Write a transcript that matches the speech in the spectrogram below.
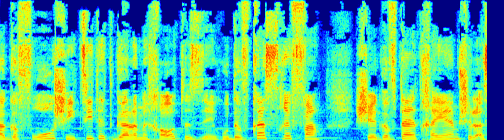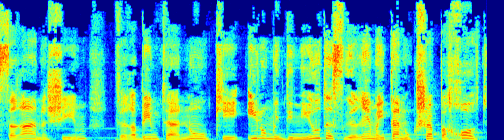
הגפרור שהצית את גל המחאות הזה הוא דווקא שרפה, שגבתה את חייהם של עשרה אנשים, ורבים טענו כי אילו מדיניות הסגרים הייתה נוקשה פחות,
